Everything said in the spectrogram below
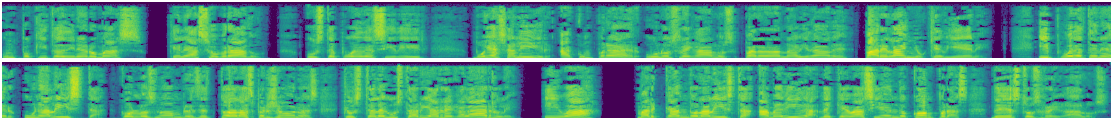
un poquito de dinero más que le ha sobrado, usted puede decidir, voy a salir a comprar unos regalos para las navidades, para el año que viene. Y puede tener una lista con los nombres de todas las personas que usted le gustaría regalarle. Y va marcando la lista a medida de que va haciendo compras de estos regalos.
